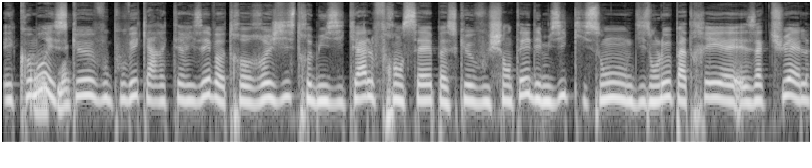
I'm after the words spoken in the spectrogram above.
Et comment est-ce que vous pouvez caractériser votre registre musical français? Parce que vous chantez des musiques qui sont, disons-le, pas très actuelles.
